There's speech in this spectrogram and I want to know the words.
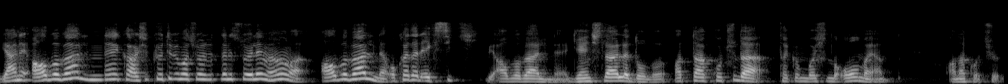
Yani Alba Berlin'e karşı kötü bir maç oynadıklarını söylemiyorum ama Alba Berlin'e o kadar eksik bir Alba Berlin'e gençlerle dolu hatta koçu da takım başında olmayan ana koçu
